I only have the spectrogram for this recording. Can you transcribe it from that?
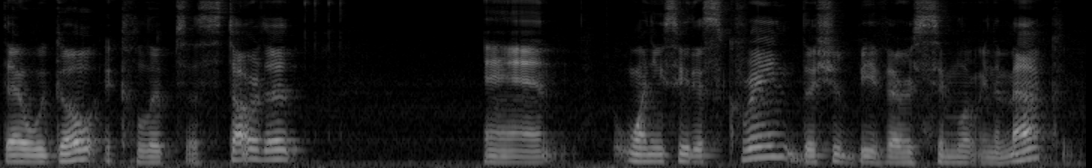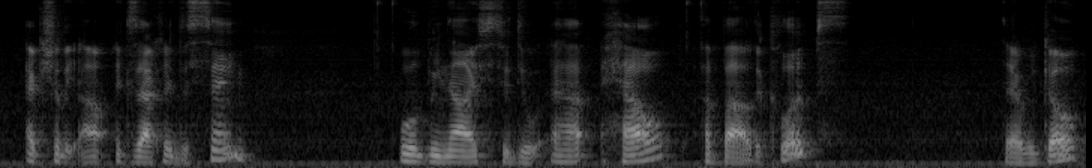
There we go, Eclipse has started. And when you see the screen, they should be very similar in the Mac, actually uh, exactly the same. Will be nice to do uh, help about Eclipse. There we go.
